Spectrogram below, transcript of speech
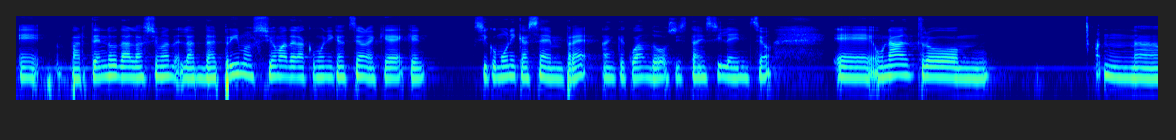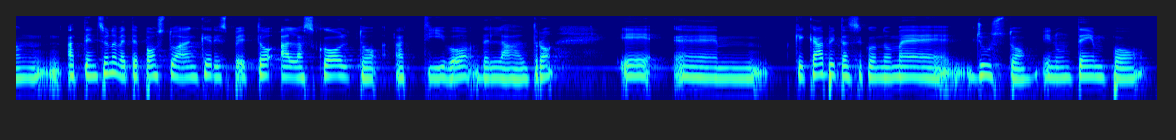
E partendo della, dal primo assioma della comunicazione, che, che, si comunica sempre, anche quando si sta in silenzio, e un altro mm, attenzione avete posto anche rispetto all'ascolto attivo dell'altro e ehm, che capita secondo me giusto in un tempo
